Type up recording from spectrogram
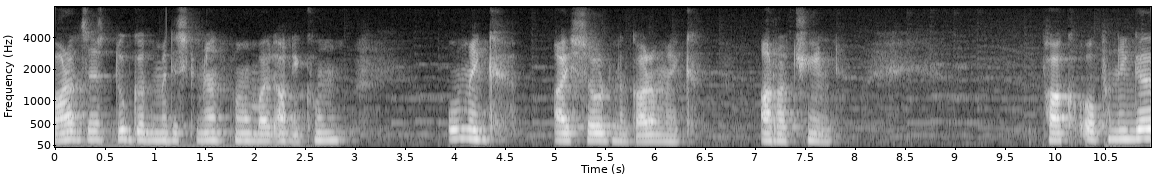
Բարև ձեզ, դուք գտնում եք Discriminant Mobile ալիքում ու մենք այսօր նկարում ենք առաջին pack opening-ը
